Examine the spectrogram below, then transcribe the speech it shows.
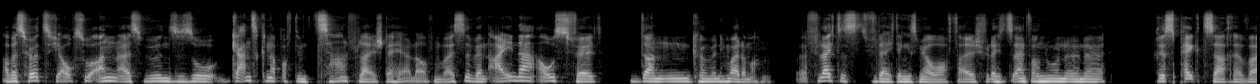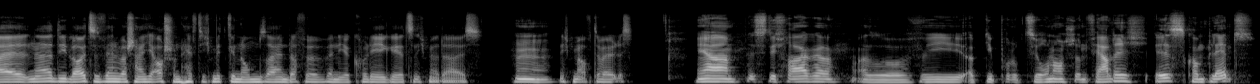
Aber es hört sich auch so an, als würden sie so ganz knapp auf dem Zahnfleisch daherlaufen. Weißt du, wenn einer ausfällt, dann können wir nicht weitermachen. Vielleicht ist, vielleicht denke ich es mir auch falsch. Vielleicht ist es einfach nur eine, Respektsache, weil ne, die Leute werden wahrscheinlich auch schon heftig mitgenommen sein dafür, wenn ihr Kollege jetzt nicht mehr da ist. Hm. Nicht mehr auf der Welt ist. Ja, ist die Frage, also wie, ob die Produktion auch schon fertig ist, komplett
